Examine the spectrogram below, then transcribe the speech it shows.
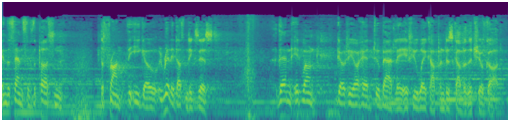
in the sense of the person, the front, the ego, it really doesn't exist, then it won't go to your head too badly if you wake up and discover that you're God.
